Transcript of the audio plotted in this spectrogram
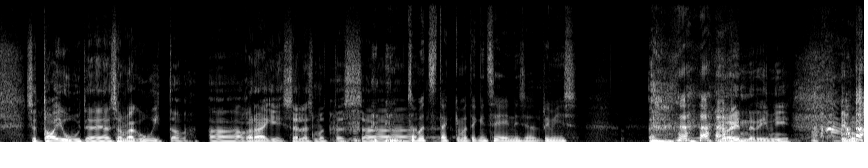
see tajude ja see on väga huvitav äh,, aga räägi selles mõttes äh.... sa mõtlesid äkki ma tegin seeni seal Rimis no enne Rimi. ei ma,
